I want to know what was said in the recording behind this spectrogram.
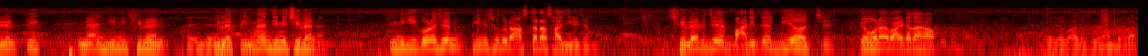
ইলেকট্রিক ম্যান যিনি ছিলেন এই যে ইলেকট্রিক ম্যান যিনি ছিলেন তিনি কি করেছেন? তিনি শুধু রাস্তাটা সাজিয়েছেন। ছেলের যে বাড়িতে বিয়ে হচ্ছে কেউ বলে বাড়িটা দেখাও। ওই যে বাড়ি পুরো অন্ধকার।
